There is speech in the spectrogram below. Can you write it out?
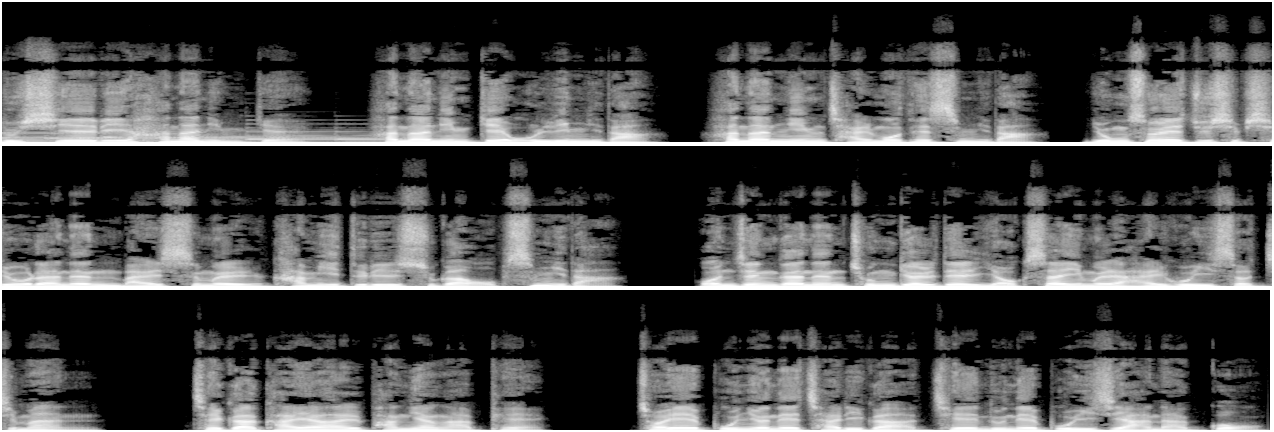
누시엘이 하나님께, 하나님께 올립니다. 하나님 잘못했습니다. 용서해 주십시오라는 말씀을 감히 드릴 수가 없습니다. 언젠가는 종결될 역사임을 알고 있었지만, 제가 가야 할 방향 앞에 저의 본연의 자리가 제 눈에 보이지 않았고,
